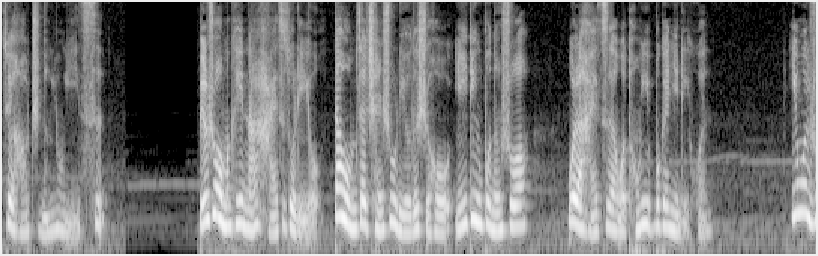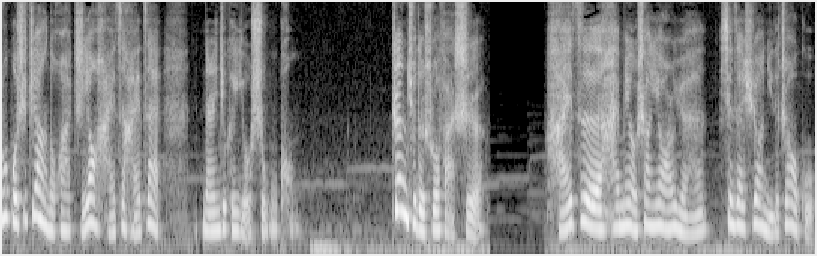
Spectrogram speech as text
最好只能用一次。比如说，我们可以拿孩子做理由，但我们在陈述理由的时候，一定不能说“为了孩子，我同意不跟你离婚”。因为如果是这样的话，只要孩子还在，男人就可以有恃无恐。正确的说法是：孩子还没有上幼儿园，现在需要你的照顾。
